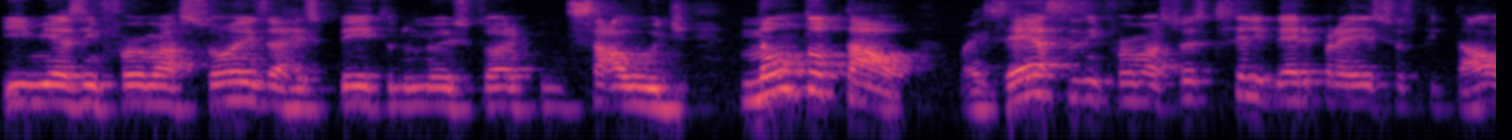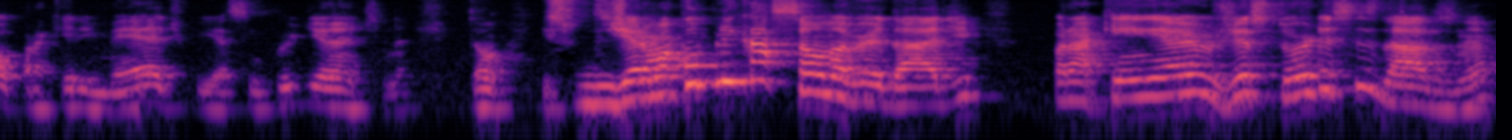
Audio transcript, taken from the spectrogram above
e minhas informações a respeito do meu histórico de saúde. Não total, mas essas informações que você libere para esse hospital, para aquele médico e assim por diante. Né? Então, isso gera uma complicação, na verdade, para quem é o gestor desses dados, né?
